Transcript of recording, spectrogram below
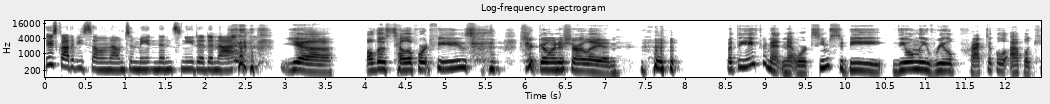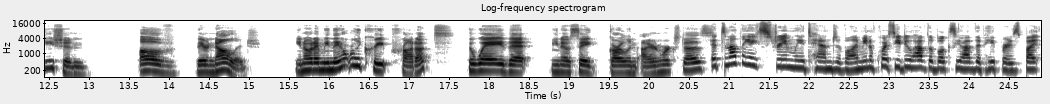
there's got to be some amount of maintenance needed in that. yeah. All those teleport fees, they're going to Sharlayan. but the Aethernet network seems to be the only real practical application of their knowledge. You know what I mean? They don't really create products the way that, you know, say Garlond Ironworks does. It's nothing extremely tangible. I mean, of course, you do have the books, you have the papers, but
